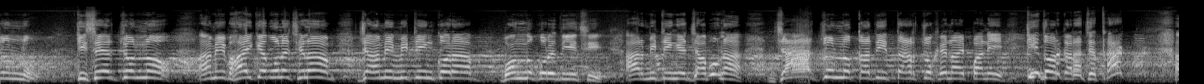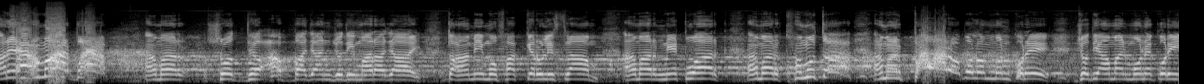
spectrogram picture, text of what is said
জন্য? কিসের জন্য? আমি ভাইকে বলেছিলাম যে আমি মিটিং করা বন্ধ করে দিয়েছি, আর মিটিংয়ে যাব না। যার জন্য কাঁদি, তার চোখে নাই পানি। কি দরকার আছে থাক। আরে আমার বাপ, আমার শ্রদ্ধেয় আব্বাজান যদি মারা যায়, তো আমি মোফাক্কেরুল ইসলাম, আমার নেটওয়ার্ক, আমার ক্ষমতা, আমার পাওয়ার অবলম্বন করে যদি আমার মনে করি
